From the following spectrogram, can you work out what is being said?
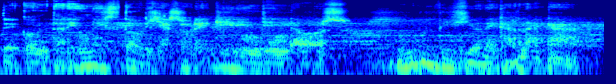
Te contaré una historia sobre Kirin Jindos, un prodigio de Karnaka.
